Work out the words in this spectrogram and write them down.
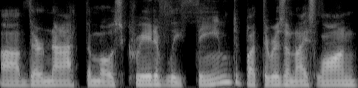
Uh, they're not the most creatively themed, but there is a nice long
